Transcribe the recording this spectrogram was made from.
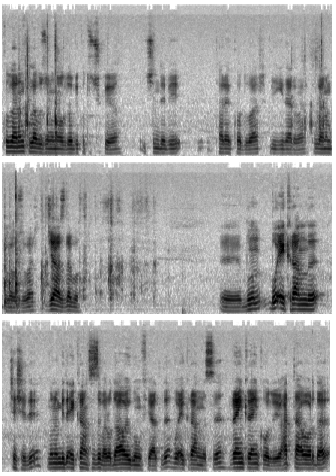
Kullanım kılavuzunun olduğu bir kutu çıkıyor. İçinde bir kare kodu var, bilgiler var, kullanım kılavuzu var. Cihaz da bu. Ee, bunun bu ekranlı çeşidi. Bunun bir de ekransızı var. O daha uygun fiyatlı. Bu ekranlısı renk renk oluyor. Hatta orada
